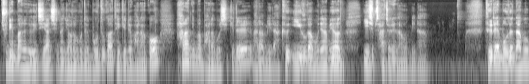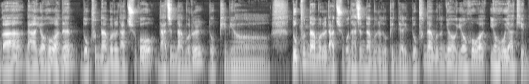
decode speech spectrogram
주님만을 의지하시는 여러분들 모두 가 되기를 바라고 하나님만 바라보시기를 바랍니다. 그 이유가 뭐냐면 24절에 나옵니다. 들의 모든 나무가 나 여호와는 높은 나무를 낮추고 낮은 나무를 높이며 높은 나무를 낮추고 낮은 나무를 높인데 높은 나무는요 여호와 여호야긴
